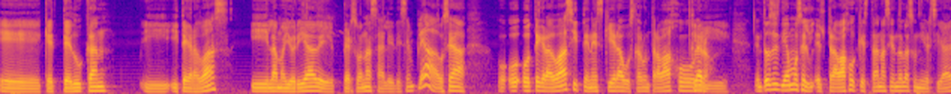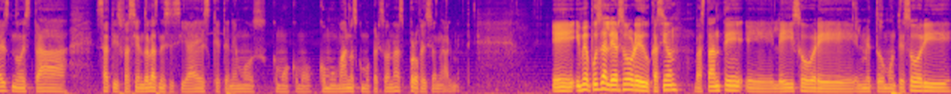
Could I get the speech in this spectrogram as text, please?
eh, que te educan y, y te gradúas y la mayoría de personas sale desempleada. O sea, o, te gradúas y tenés que ir a buscar un trabajo. Claro. Y, entonces, digamos, el, el, trabajo que están haciendo las universidades no está satisfaciendo las necesidades que tenemos como, como, como humanos, como personas profesionalmente. Eh, y me puse a leer sobre educación bastante. Eh, leí sobre el método Montessori,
